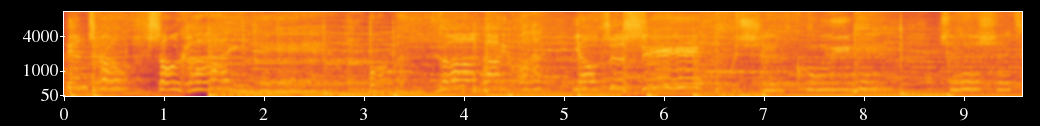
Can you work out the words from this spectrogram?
变成伤害你。我们的爱快要窒息不是故意只是太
